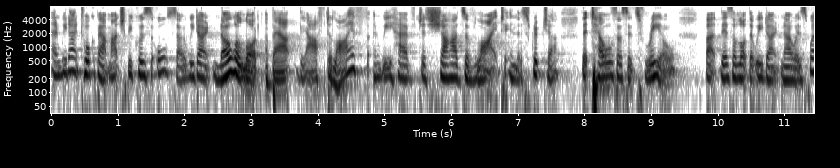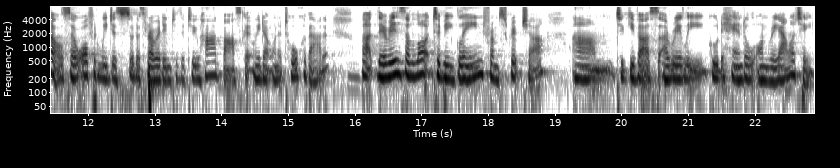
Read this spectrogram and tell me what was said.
And we don't talk about much because also we don't know a lot about the afterlife, and we have just shards of light in the scripture that tells us it's real. But there's a lot that we don't know as well. So often we just sort of throw it into the too hard basket and we don't want to talk about it. But there is a lot to be gleaned from scripture um, to give us a really good handle on reality.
